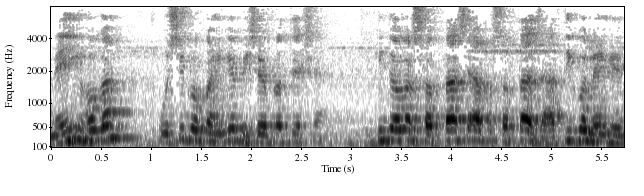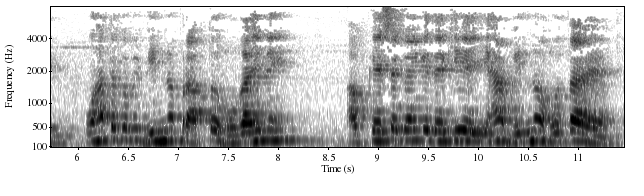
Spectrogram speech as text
नहीं होगा उसी को कहेंगे विषय प्रत्यक्ष। किंतु अगर सत्ता से आप सत्ता जाति को लेंगे वहाँ तो कभी भिन्न प्राप्त होगा ही नहीं। आप कैसे कहेंगे, देखिए, यहाँ भिन्न होता है।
